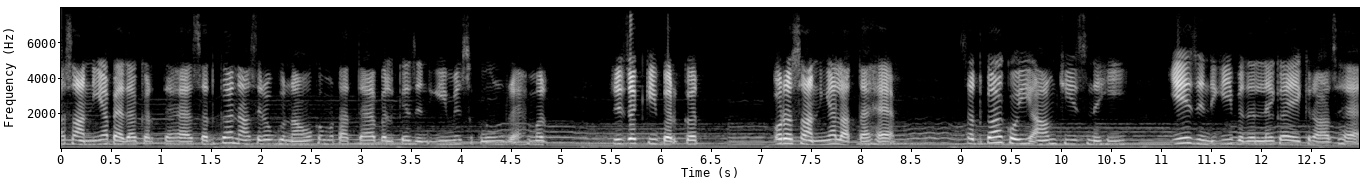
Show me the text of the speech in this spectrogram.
آسانیاں پیدا کرتا ہے۔ صدقہ نہ صرف گناہوں کو مٹاتا ہے، بلکہ زندگی میں سکون، رحمت، رزق کی برکت اور آسانیاں لاتا ہے۔ صدقہ کوئی عام چیز نہیں، یہ زندگی بدلنے کا ایک راز ہے۔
